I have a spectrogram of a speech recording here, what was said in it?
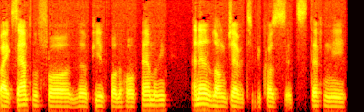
by example for the people, for the whole family, and then longevity because it's definitely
